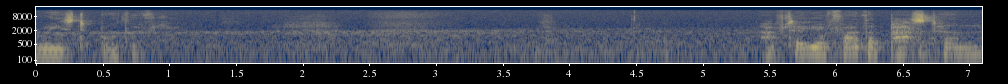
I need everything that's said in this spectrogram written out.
Raised both of you. After your father passed on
